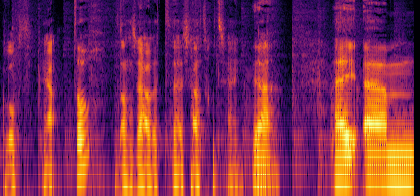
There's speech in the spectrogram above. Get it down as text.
Klopt, ja. Toch? Dan zou het, eh, zou het goed zijn. Ja. Hey, ehm,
